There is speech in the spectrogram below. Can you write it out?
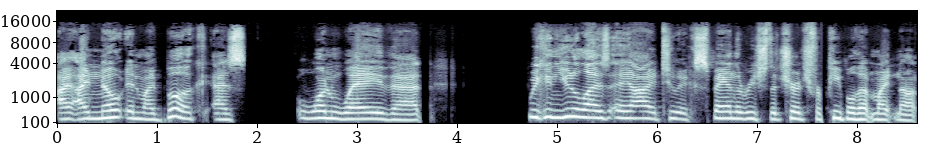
I, I note in my book as one way that we can utilize AI to expand the reach of the church for people that might not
